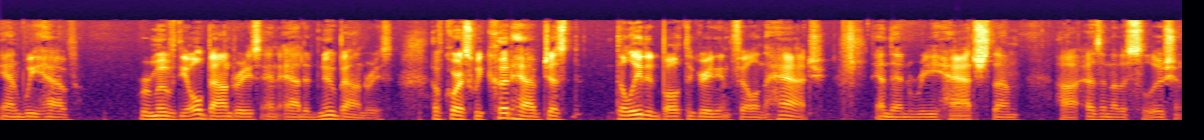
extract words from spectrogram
and we have removed the old boundaries and added new boundaries. Of course we could have just deleted both the gradient fill and the hatch and then rehatch them uh, as another solution.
